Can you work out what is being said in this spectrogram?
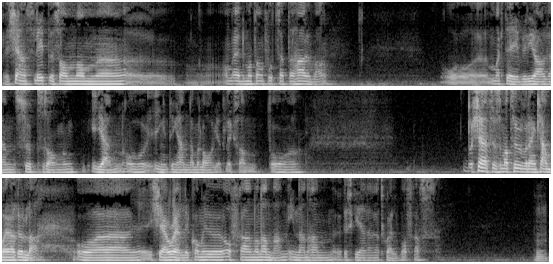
Det känns lite som om, uh, om Edmonton fortsätter harva McDavid gör en supersäsong igen och ingenting händer med laget liksom. Då, då känns det som att huvuden kan börja rulla. Och uh, Chiarelli kommer ju offra någon annan innan han riskerar att själv offras. Mm.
